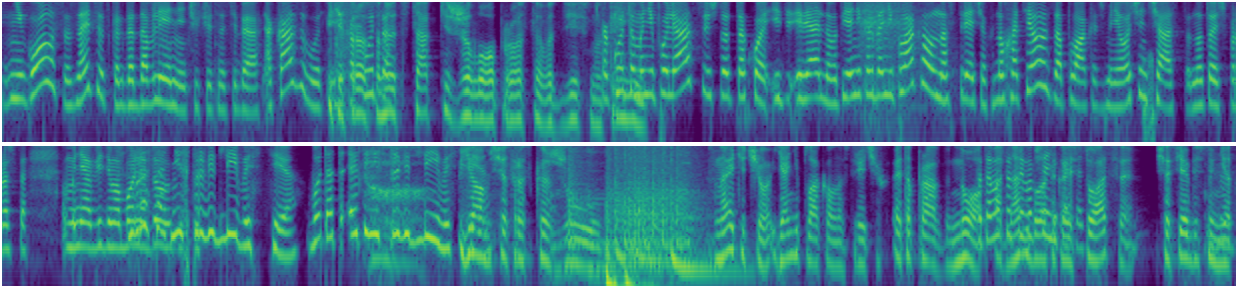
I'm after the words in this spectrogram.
не голос, а знаете, вот когда давление чуть-чуть на тебя оказывают. И тебе сразу становится так тяжело просто вот здесь внутри. Какую-то манипуляцию, что-то такое. И, и реально, вот я никогда не плакала на встречах, но хотела заплакать мне очень часто. Ну, то есть просто у меня, видимо, более ну, долго... от несправедливости. Вот от этой несправедливости. Я вам сейчас расскажу. Знаете что, я не плакал на встречах, это правда, но Потому однажды была такая ситуация, Сейчас я объясню. Нет.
